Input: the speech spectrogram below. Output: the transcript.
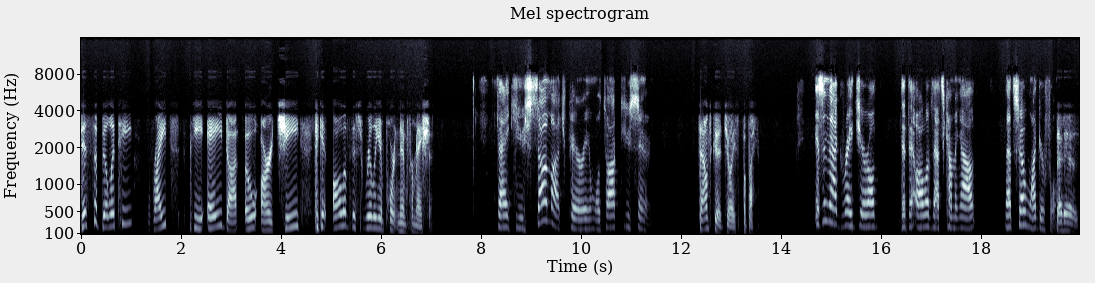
disabilityrightspa.org to get all of this really important information. Thank you so much, Peri, and we'll talk to you soon. Sounds good, Joyce. Bye bye. Isn't that great, Gerald, that the, all of that's coming out? That's so wonderful. That is.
